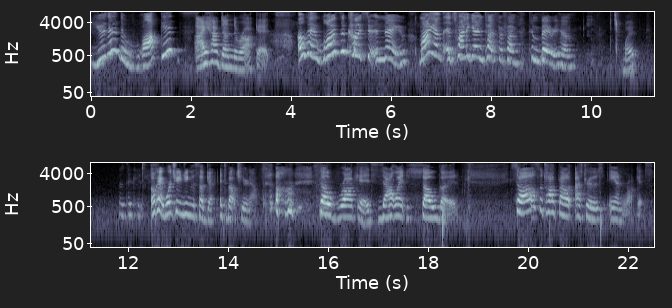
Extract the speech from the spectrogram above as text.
You did the Rockets? I have done the Rockets. Okay, what is the coach's name? My aunt is trying to get in touch with him to bury him. What? What's the coach? Okay, we're changing the subject. It's about cheer now. so, Rockets. That went so good. So, I'll also talk about Astros and Rockets.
